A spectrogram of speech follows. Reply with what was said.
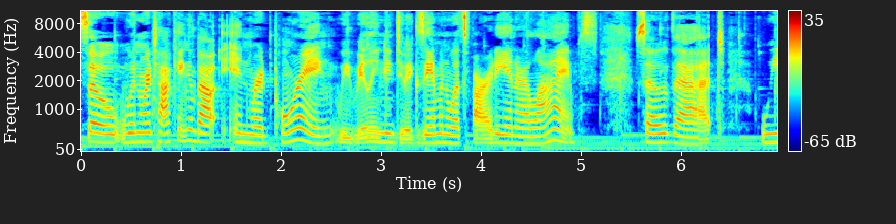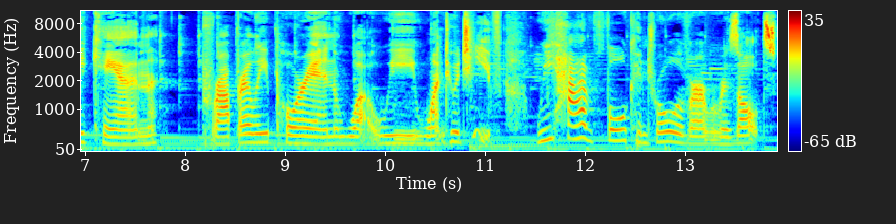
so when we're talking about inward pouring, we really need to examine what's already in our lives so that we can properly pour in what we want to achieve. We have full control over our results,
